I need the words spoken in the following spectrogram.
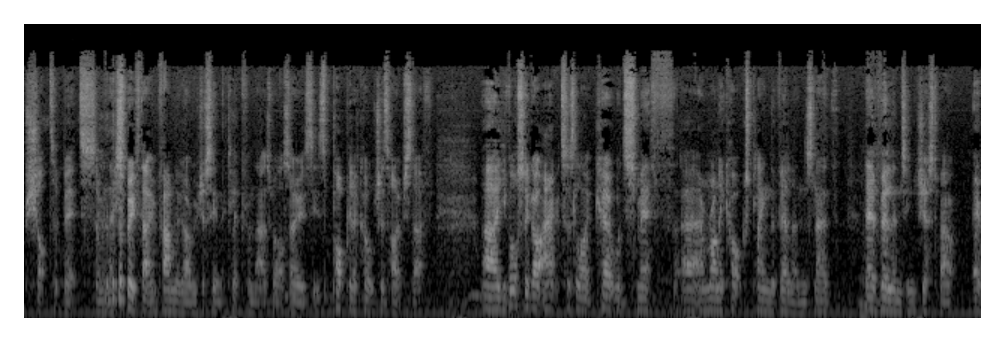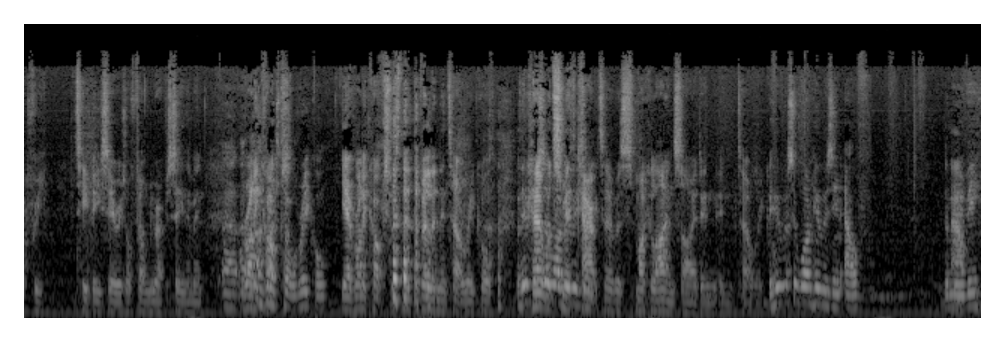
shot to bits. I mean, they spoofed that in Family Guy. We've just seen the clip from that as well. So it's, it's popular culture type stuff. Uh, you've also got actors like Kurtwood Smith uh, and Ronny Cox playing the villains. Now, they're villains in just about every TV series or film you've ever seen them in. Uh, Ronny I thought it was Cox. Total Recall. Yeah, Ronny Cox was the, the villain in Total Recall. The Kurtwood Smith was in- character was Michael Ironside in, in Total Recall. Who was the one who was in Alf, the Alf. movie?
